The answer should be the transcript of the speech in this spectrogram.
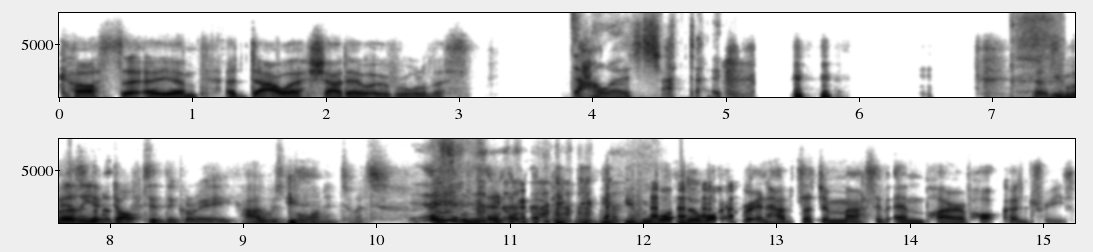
casts a, a um a dour shadow over all of us. Dour shadow. That's- You that's merely adopted the grey. I was born into it. and, and, and pe- pe- people wonder why Britain had such a massive empire of hot countries.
